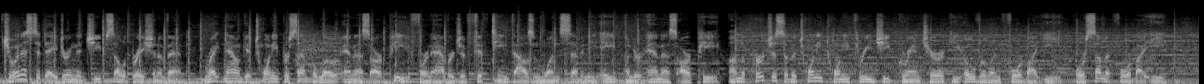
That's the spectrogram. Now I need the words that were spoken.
Join us today during the Jeep Celebration event. Right now, get 20% below MSRP for an average of 15178 under MSRP on the purchase of a 2023 Jeep Grand Cherokee Overland 4xE or Summit 4xE.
